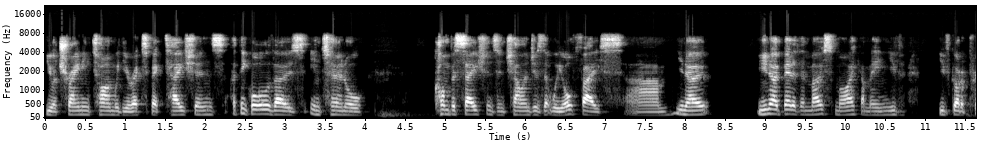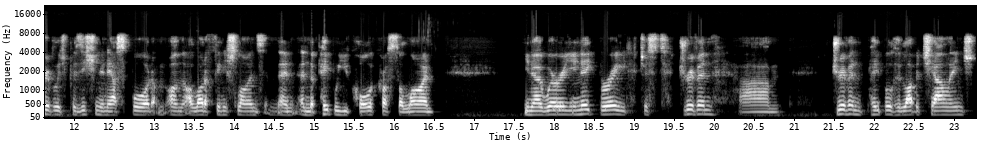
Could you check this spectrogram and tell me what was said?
your training time with your expectations? I think all of those internal conversations and challenges that we all face. Um, you know, you know better than most, Mike. I mean, you've you've got a privileged position in our sport on, a lot of finish lines, and and the people you call across the line you know, we're a unique breed, just driven, um, driven people who love a challenge.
